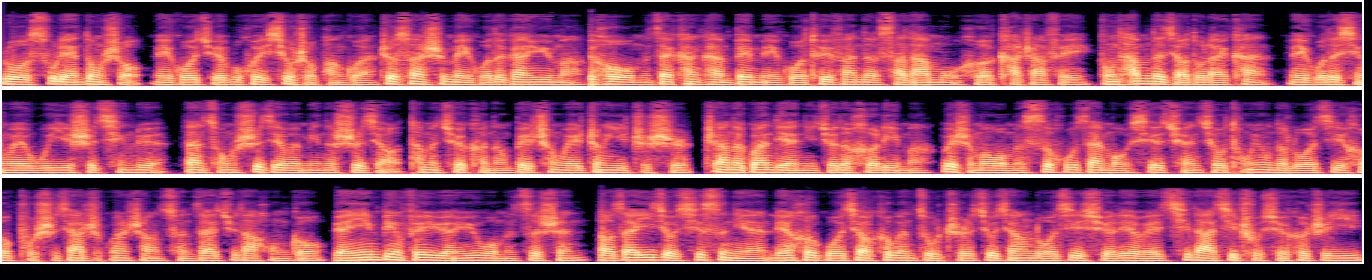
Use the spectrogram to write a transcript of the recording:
若苏联动手，美国绝不会袖手旁观。这算是美国的干预吗？最后，我们再看看被美国推翻的萨达姆和卡扎菲。从他们的角度来看，美国的行为无疑是侵略，但从世界文明的视角，他们却可能被称为正义之师。这样的观点，你觉得合理吗？为什么我们似乎在某些全球通用的逻辑和普世价值观上存在巨大鸿沟？原因并非源于我们自身。早在1974年，联合国教科文组织就将逻辑学列为七大基础学科之一，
